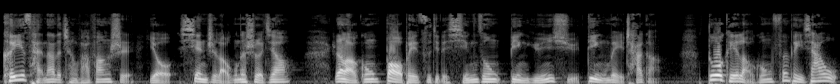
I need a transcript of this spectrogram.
可以采纳的惩罚方式有：限制老公的社交。让老公报备自己的行踪，并允许定位查岗，多给老公分配家务，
